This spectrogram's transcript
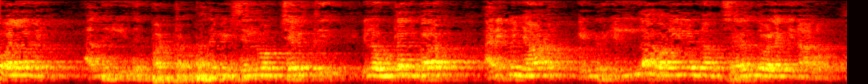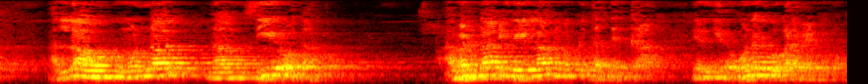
வல்லமை. அது இது பட்ட பதவி செல்வம் செருக்கு இல்ல உடல் பலம். அறிவு ஞானம் என்று எல்லா வகையிலும் நாம் சிறந்து விளங்கினாலும் அல்லாஹுக்கு முன்னால் நாம் ஜீரோ தான். அவன்தான் இதையெல்லாம் நமக்கு தந்திருக்கிறான் என்கிற உணர்வு வர வேண்டும்.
